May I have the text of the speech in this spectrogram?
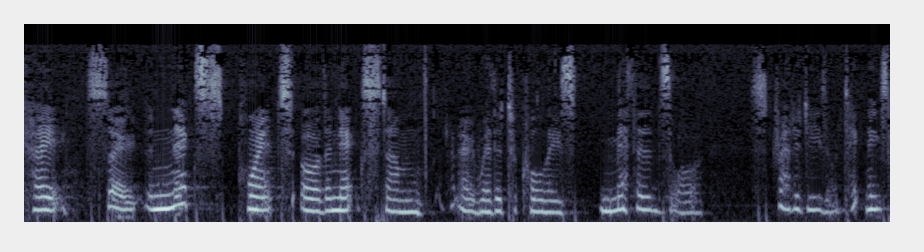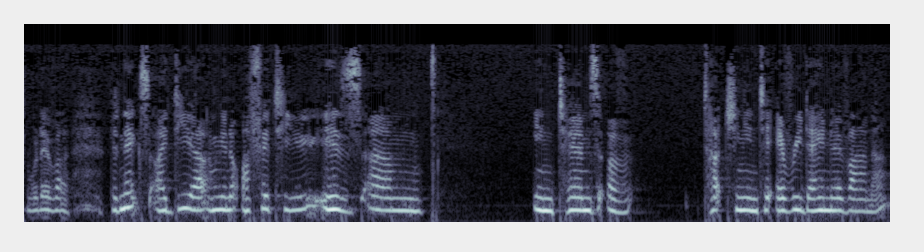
Okay, so the next point, or the next, um, I don't know whether to call these methods or strategies or techniques, whatever, the next idea I'm going to offer to you is um, in terms of touching into everyday nirvana,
